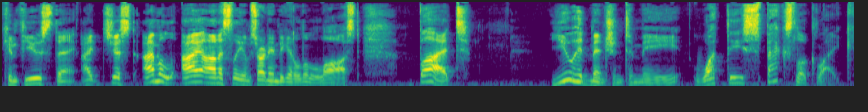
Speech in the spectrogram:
confuse thing. I just I'm a, I honestly am starting to get a little lost, but you had mentioned to me what these specs look like,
